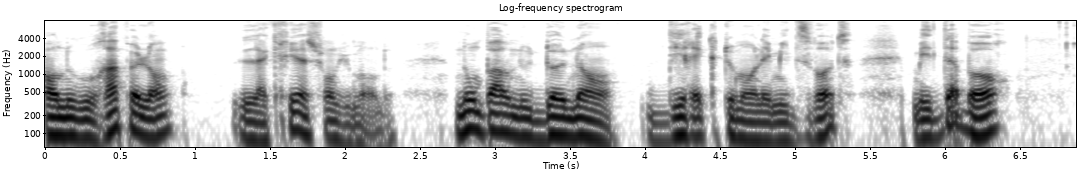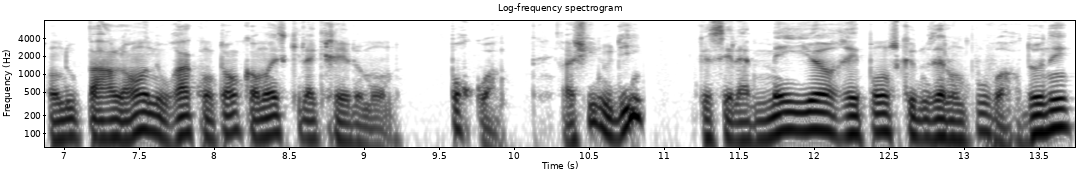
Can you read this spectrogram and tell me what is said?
en nous rappelant la création du monde. Non pas en nous donnant directement les mitzvot, mais d'abord en nous parlant, en nous racontant comment est-ce qu'il a créé le monde. Pourquoi? Rashi nous dit que c'est la meilleure réponse que nous allons pouvoir donner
